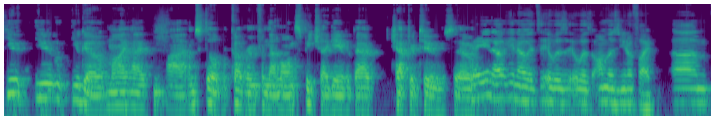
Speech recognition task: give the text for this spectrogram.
You you you go. My I I'm still recovering from that long speech I gave about chapter two. So you know you know it, it was it was almost unified. Um,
